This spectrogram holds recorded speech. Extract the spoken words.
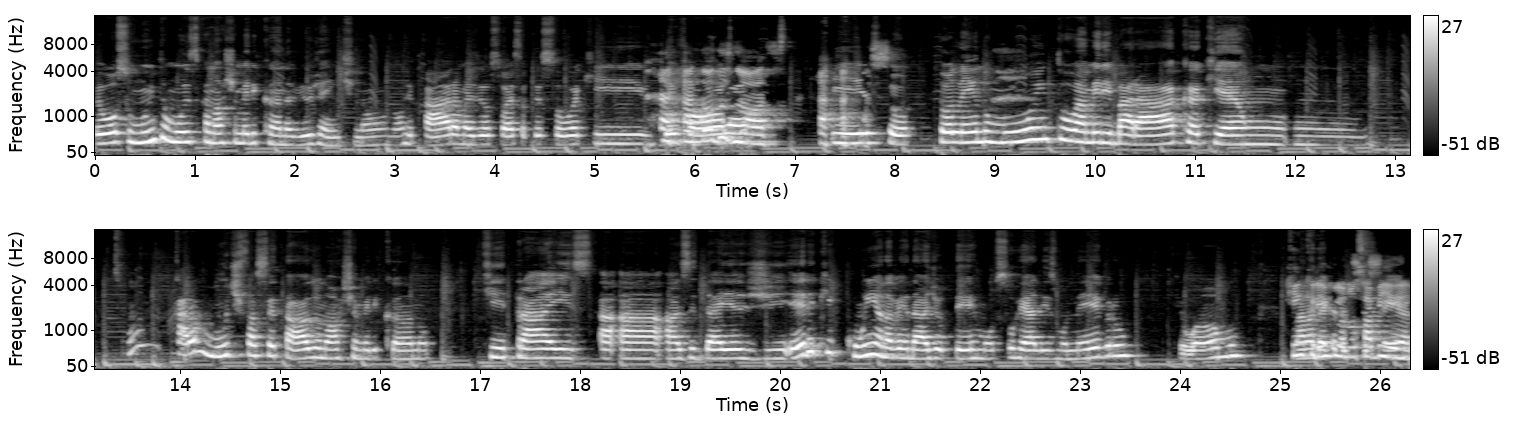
Eu ouço muito música norte-americana, viu, gente? Não, não repara, mas eu sou essa pessoa que devora. Todos nós. Isso. Tô lendo muito a Miri Baraka, que é um, um, um cara multifacetado norte-americano que traz a, a, as ideias de. Ele que cunha, na verdade, o termo surrealismo negro, que eu amo. Que incrível, eu não sabia.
